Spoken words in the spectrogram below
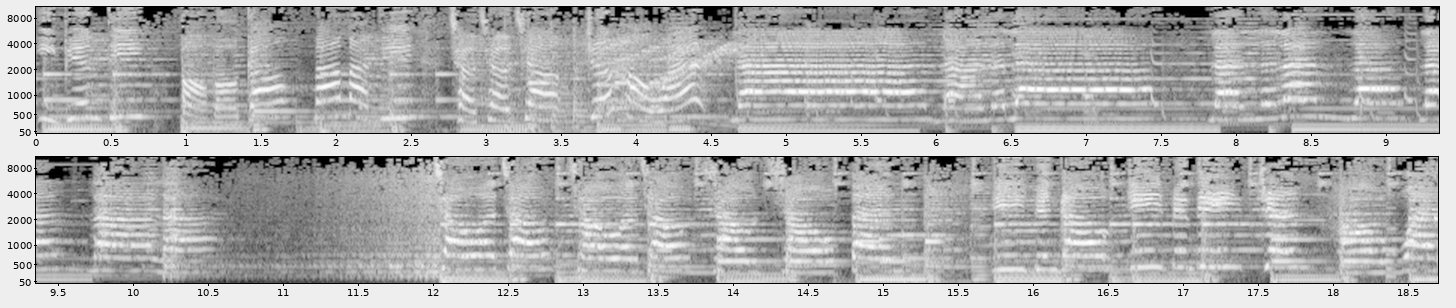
一边低，宝宝高，小翘翘真好玩啦啦啦啦啦啦啦啦啦啦。翘啊翘翘啊翘翘翘板一边高一边低真好玩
